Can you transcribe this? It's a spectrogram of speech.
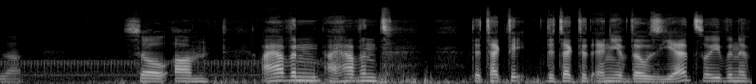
like that. So um, I haven't I haven't detected detected any of those yet. So even if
